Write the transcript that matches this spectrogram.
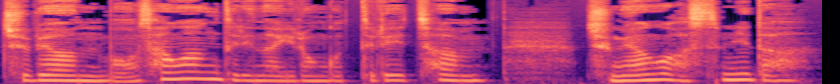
주변 뭐 상황들이나 이런 것들이 참 중요한 것 같습니다.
